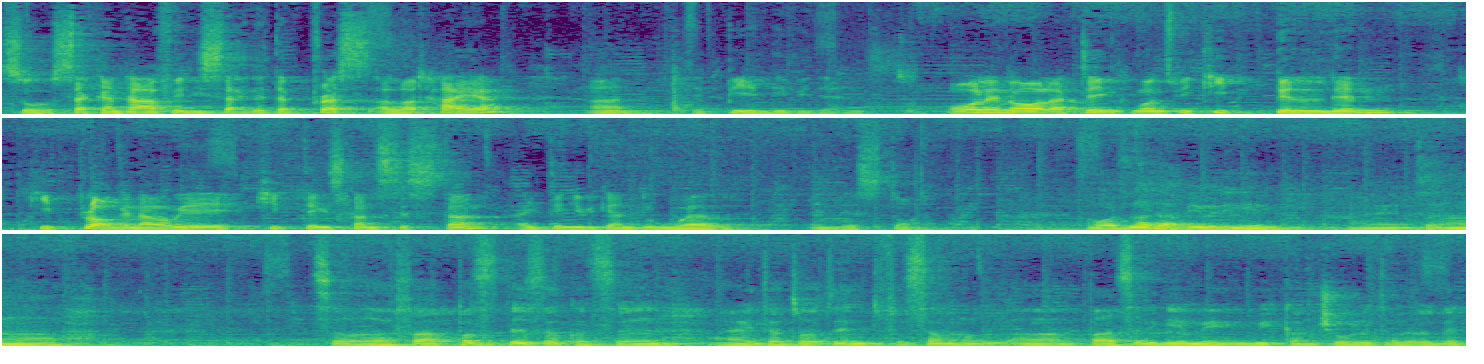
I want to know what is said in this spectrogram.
So second half, we decided to press a lot higher, and it paid dividends. All in all, I think once we keep building, keep plugging away, keep things consistent, I think we can do well in this tournament. I was not happy with the game. Right? Uh, so as far positives are concerned, right, I thought in, for some uh, parts of the game we, we controlled it a little bit,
